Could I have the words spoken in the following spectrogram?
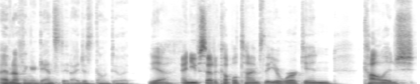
I have nothing against it. I just don't do it. Yeah. And you've said a couple times that your work in college,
